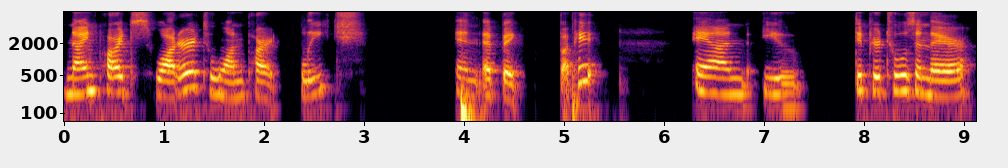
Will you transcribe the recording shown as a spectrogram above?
nine parts water to one part bleach in a big bucket and you dip your tools in there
